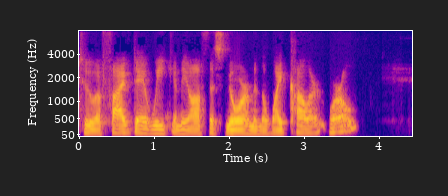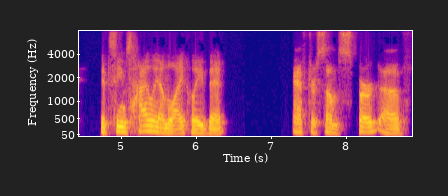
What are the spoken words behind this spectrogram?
to a five day a week in the office norm in the white collar world. It seems highly unlikely that after some spurt of,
